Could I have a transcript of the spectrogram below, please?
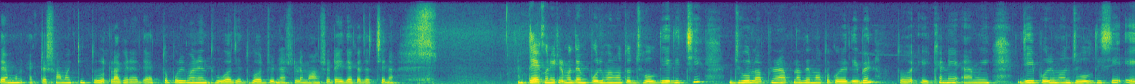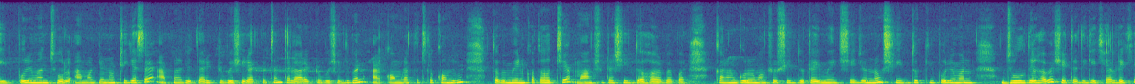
তেমন একটা সময় কিন্তু লাগে না। এত পরিমাণে ধোয়া যে ধোয়ার জন্য আসলে মাংসটাই দেখা যাচ্ছে না। তো এখন এটার মধ্যে আমি পরিমাণ মতো ঝোল দিয়ে দিচ্ছি। ঝোল আপনারা আপনাদের মতো করে দিবেন। তো এখানে আমি যেই পরিমাণ ঝোল দিছি, এই পরিমাণ ঝোল আমার জন্য ঠিক আছে। আপনারা যদি আর একটু বেশি রাখতে চান, তাহলে আর একটু বেশি দিবেন। আর কম রাখতে চাইলে কম দেবেন। তবে মেন কথা হচ্ছে মাংসটা সিদ্ধ হওয়ার ব্যাপার। কারণ গরুর মাংস সিদ্ধটাই মেন সেই জন্য সিদ্ধ কী পরিমাণ ঝোল দিলে হবে সেটা দিকে খেয়াল রেখে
